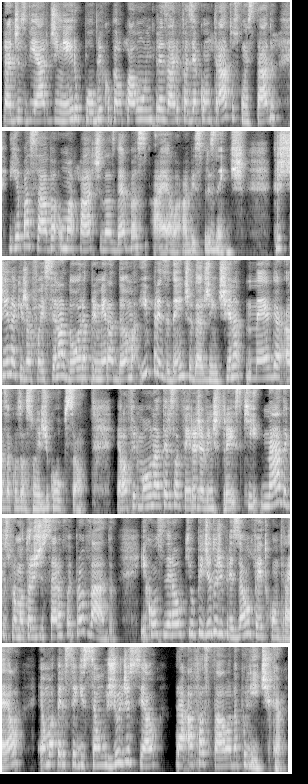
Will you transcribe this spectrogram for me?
para desviar dinheiro público pelo qual um empresário fazia contratos com o Estado e repassava uma parte das verbas a ela, a vice-presidente. Cristina, que já foi senadora, primeira-dama e presidente da Argentina, nega as acusações de corrupção. Ela afirmou na terça-feira, dia 23, que nada que os promotores disseram foi provado e considerou que o pedido de prisão feito contra ela é uma perseguição judicial para afastá-la da política.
